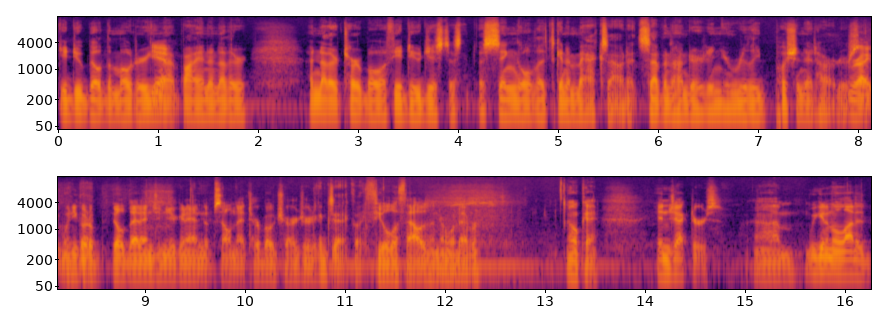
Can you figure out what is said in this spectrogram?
you do build the motor, you're Yeah. not buying another another turbo. If you do just a, a single that's going to max out at 700, and you're really pushing it harder. Right. When you go to build that engine, you're going to end up selling that turbocharger to Exactly. fuel a thousand or whatever. Okay. Injectors. Um, we get in a lot of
